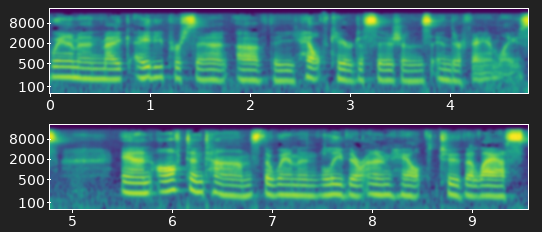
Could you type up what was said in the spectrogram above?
women make 80% of the healthcare decisions in their families. And oftentimes the women leave their own health to the last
